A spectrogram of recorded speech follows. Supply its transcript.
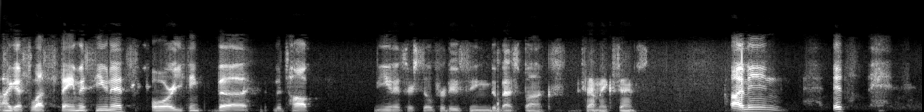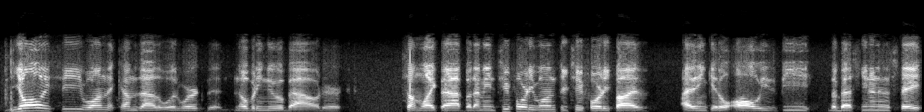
I guess less famous units or you think the the top units are still producing the best bucks if that makes sense. I mean, it's you'll always see one that comes out of the woodwork that nobody knew about or something like that. But I mean, 241 through 245, I think it'll always be the best unit in the state.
